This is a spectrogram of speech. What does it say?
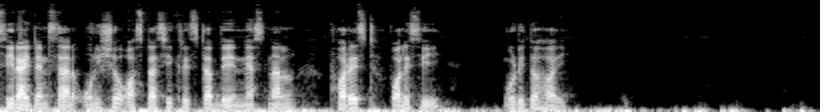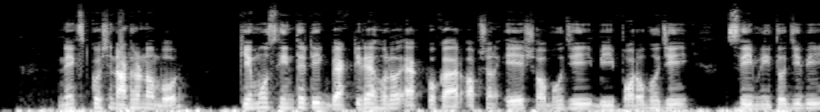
সি রাইট অ্যান্সার উনিশশো অষ্টাশি খ্রিস্টাব্দে ন্যাশনাল ফরেস্ট পলিসি গঠিত হয়। নেক্সট কোশ্চেন আঠারো নম্বর। কেমোসিনথেটিক ব্যাকটেরিয়া হলো এক প্রকার। অপশন এ স্বভোজী বি পরভোজী সি মৃতজীবী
